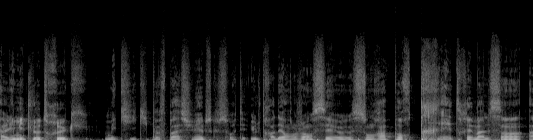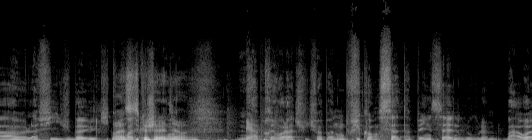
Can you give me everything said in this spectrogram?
à la limite, le truc, mais qui, qui peuvent pas assumer parce que ça aurait été ultra dérangeant, c'est euh, son rapport très très malsain à euh, la fille du bahut qui Ouais, c'est ce que j'allais dire. Mais après, voilà, tu, tu vas pas non plus commencer à taper une scène où, le. Bah ouais,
